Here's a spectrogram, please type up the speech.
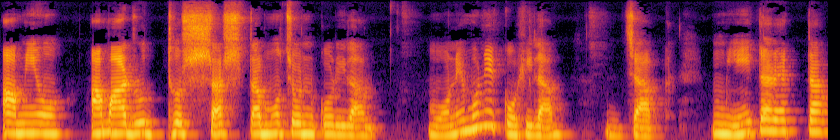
আমিও আমার রুদ্ধশ্বাসটা মোচন করিলাম। মনে মনে কহিলাম, যাক, মেয়েটার একটা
